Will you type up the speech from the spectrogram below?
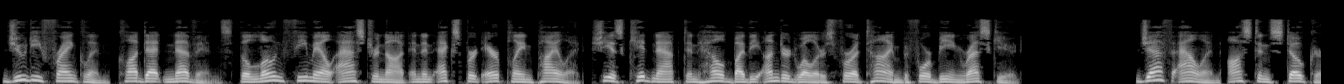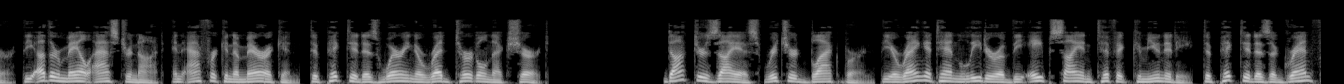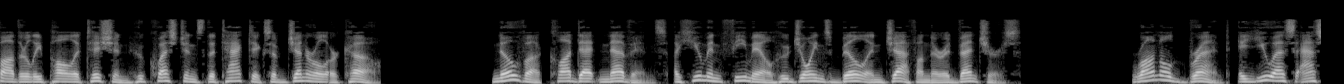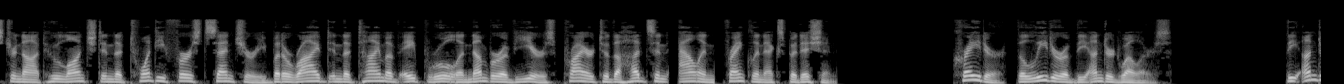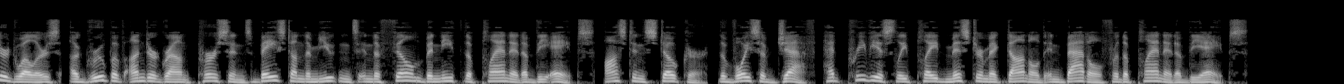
Judy Franklin Claudette Nevins the lone female astronaut and an expert airplane pilot, she is kidnapped and held by the underdwellers for a time before being rescued. Jeff Allen Austin Stoker the other male astronaut, an African American, depicted as wearing a red turtleneck shirt. Dr. Zaius Richard Blackburn the orangutan leader of the ape scientific community, depicted as a grandfatherly politician who questions the tactics of General Urko. Nova Claudette Nevins a human female who joins Bill and Jeff on their adventures. Ronald Brent, a U.S. astronaut who launched in the 21st century but arrived in the time of ape rule a number of years prior to the Hudson, Allen, Franklin expedition. Crater, the leader of the Underdwellers. The Underdwellers, a group of underground persons based on the mutants in the film Beneath the Planet of the Apes. Austin Stoker, the voice of Jeff, had previously played Mr. McDonald in Battle for the Planet of the Apes.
